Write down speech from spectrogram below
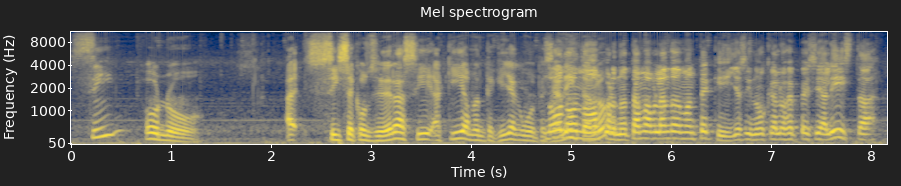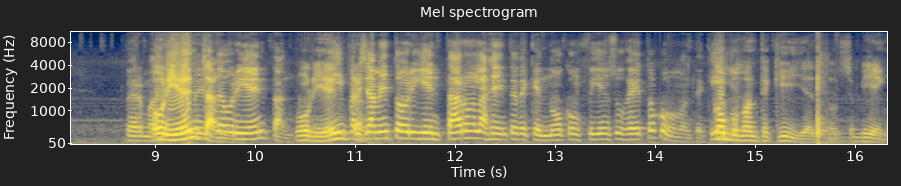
¿Sí o no? Ah, Si se considera así aquí a Mantequilla como No, especialista, no, no, pero no estamos hablando de mantequilla, sino que los especialistas permanentemente Orientan. orientan. Orientan. Y precisamente orientaron a la gente de que no confíe en sujetos como mantequilla. Como mantequilla, entonces. Bien.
